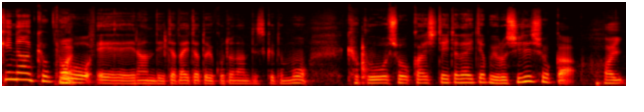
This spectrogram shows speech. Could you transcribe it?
きな曲を、はい、えー、選んでいただいたということなんですけども曲を紹介していただいてもよろしいでしょうか？はい、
